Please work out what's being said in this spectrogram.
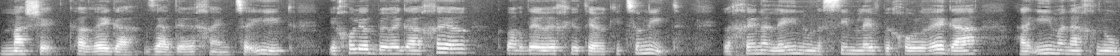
מה שכרגע זה הדרך האמצעית, יכול להיות ברגע אחר כבר דרך יותר קיצונית. לכן עלינו לשים לב בכל רגע האם אנחנו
